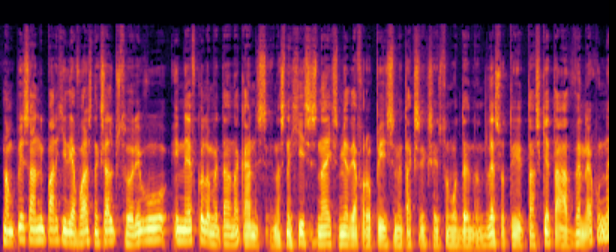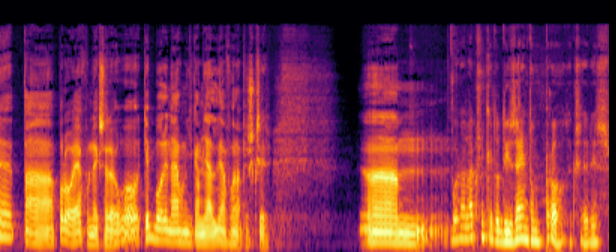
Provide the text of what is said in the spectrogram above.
να μου πεις αν υπάρχει διαφορά στην εξάλληψη του θορύβου, είναι εύκολο μετά να, κάνεις, να συνεχίσεις να έχεις μια διαφοροποίηση μεταξύ ξέρεις, των μοντέλων. Λες ότι τα σκέτα δεν έχουν, τα προ έχουν, ξέρω εγώ, και μπορεί να έχουν και καμιά άλλη διαφορά, ποιος ξέρει. Μπορεί να αλλάξουν και το design των προ, δεν ξέρεις.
